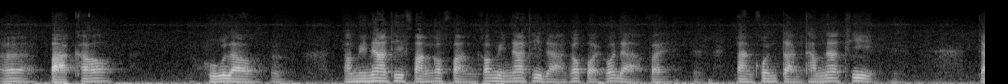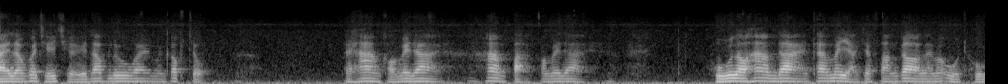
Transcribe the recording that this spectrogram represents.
เออ ปากเขาหูเราเรามีหน้าที่ฟังก็ฟังเขามีหน้าที่ด่าก็ปล่อยเขาด่าไป ต่างคนต่างทำหน้าที่ ใจเราก็เฉยเฉยรับรู้ไว้มันก็จบ ไปห้ามเขาไม่ได้ ห้ามปากเขาไม่ได้ หูเราห้ามได้ ถ้าไม่อยากจะฟังก็อาอะไรมาอุดหู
